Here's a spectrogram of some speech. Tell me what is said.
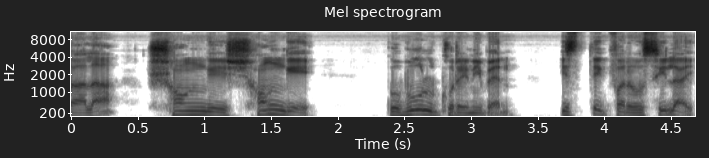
তালা সঙ্গে সঙ্গে কবুল করে নেবেন। ইস্তিকফারের উসিলায়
